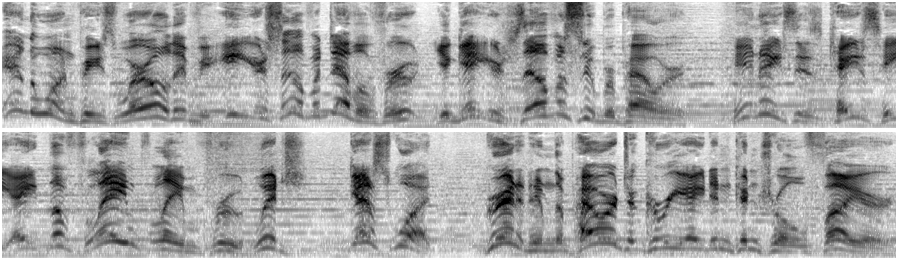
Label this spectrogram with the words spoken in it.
In the One Piece world, if you eat yourself a devil fruit, you get yourself a superpower. In Ace's case, he ate the Flame Flame fruit, which, guess what? Granted him the power to create and control fire.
